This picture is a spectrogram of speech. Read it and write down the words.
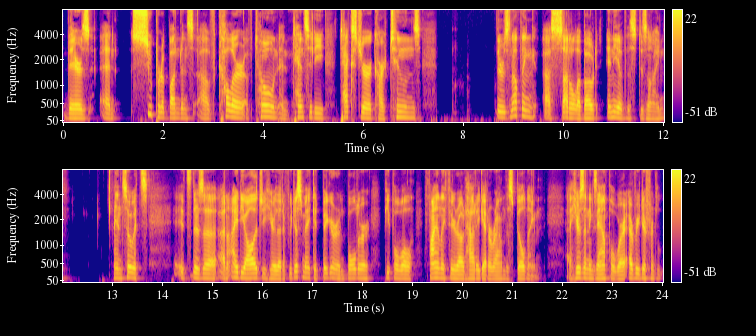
there's an superabundance of color, of tone, intensity, texture, cartoons. There's nothing uh, subtle about any of this design. And so it's it's there's a an ideology here that if we just make it bigger and bolder, people will finally figure out how to get around this building. Uh, here's an example where every different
